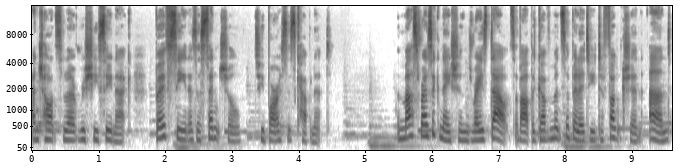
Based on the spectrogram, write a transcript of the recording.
and Chancellor Rishi Sunak, both seen as essential to Boris's cabinet. The mass resignations raised doubts about the government's ability to function and,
